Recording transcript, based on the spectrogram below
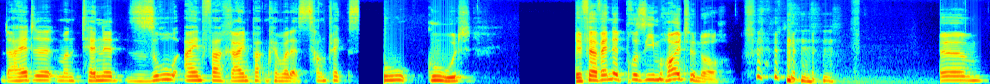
da hätte man Tenet so einfach reinpacken können, weil der Soundtrack ist so gut. Den verwendet ProSieben heute noch. ähm,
